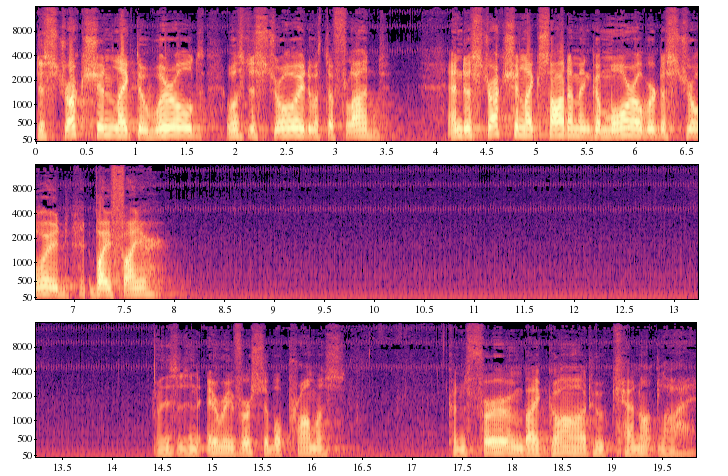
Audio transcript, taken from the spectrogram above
Destruction like the world was destroyed with the flood and destruction like Sodom and Gomorrah were destroyed by fire. This is an irreversible promise confirmed by God who cannot lie.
